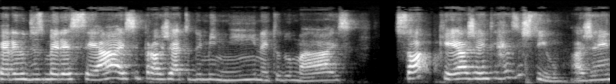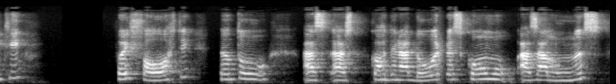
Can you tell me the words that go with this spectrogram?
querendo desmerecer ah, esse projeto de menina e tudo mais. Só que a gente resistiu, a gente foi forte, tanto as, as coordenadoras como as alunas.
